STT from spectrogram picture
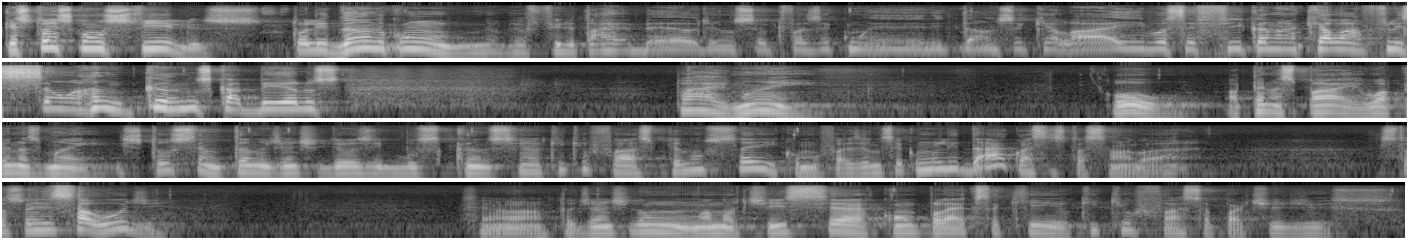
Questões com os filhos. Estou lidando com. Meu filho está rebelde, não sei o que fazer com ele, então, não sei o que lá. E você fica naquela aflição, arrancando os cabelos. Pai, mãe, ou apenas pai, ou apenas mãe, estou sentando diante de Deus e buscando, Senhor, o que, que eu faço? Porque eu não sei como fazer, não sei como lidar com essa situação agora. Situações de saúde. Senhor, estou diante de uma notícia complexa aqui, o que, que eu faço a partir disso?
